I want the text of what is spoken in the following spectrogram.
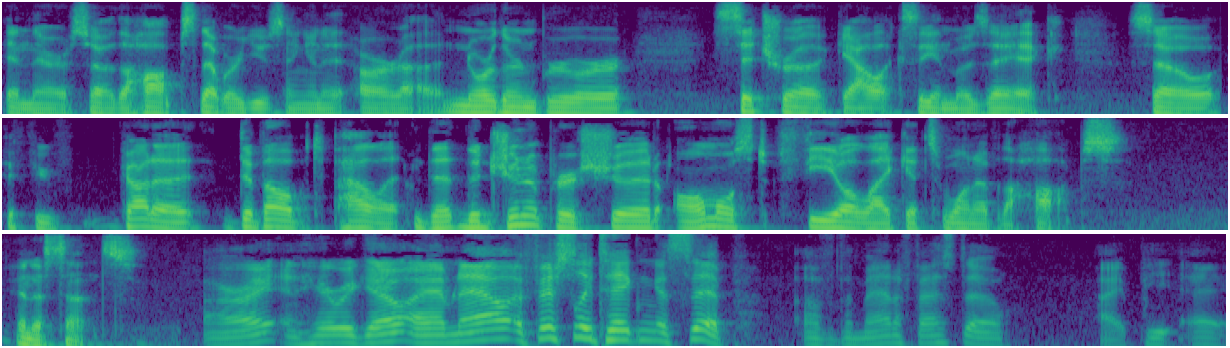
in there. So the hops that we're using in it are uh, Northern Brewer, Citra, Galaxy, and Mosaic. So if you've got a developed palate, the, the juniper should almost feel like it's one of the hops, in a sense. All right, and here we go. I am now officially taking a sip of the Manifesto IPA.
